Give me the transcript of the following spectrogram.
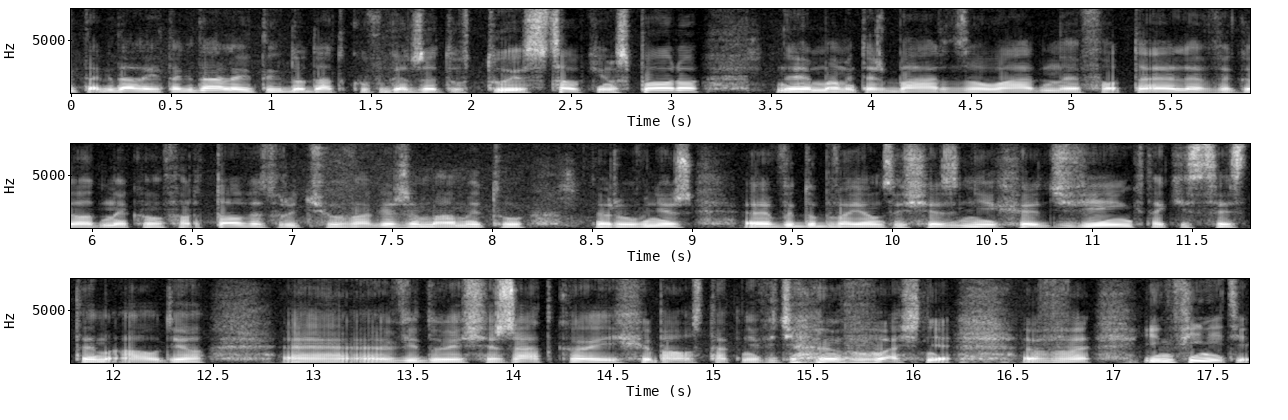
i tak dalej, i tak dalej. Tych dodatków, gadżetów tu jest całkiem sporo. E, Mamy też bardzo ładne fotele, wygodne, komfortowe. Zwróćcie uwagę, że mamy tu również e, wydobywający się z nich dźwięk. Taki system audio widuje się rzadko i chyba ostatnio widziałem właśnie w Infinity.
